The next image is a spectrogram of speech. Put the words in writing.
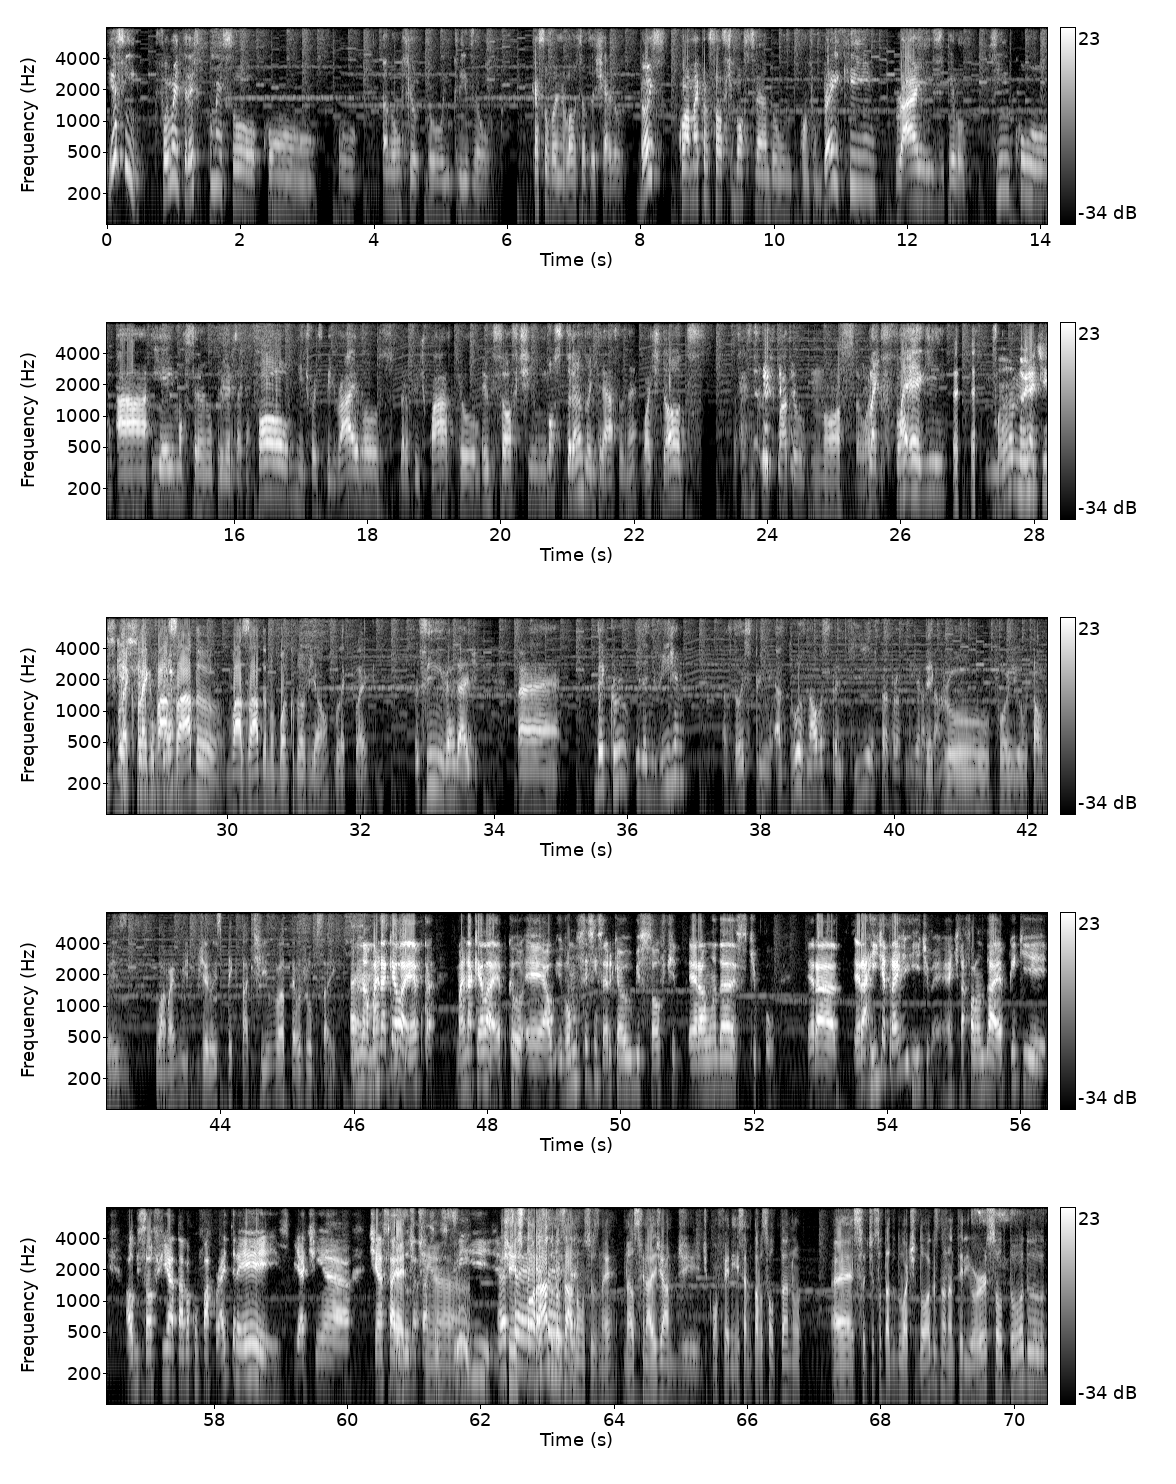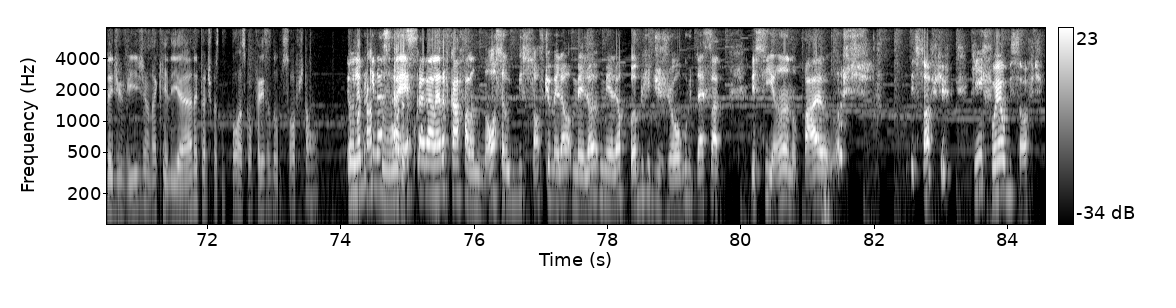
E assim, foi uma E3 que começou com o anúncio do incrível Castlevania Lords of the Shadow 2, com a Microsoft mostrando um Quantum Break, Rise, Halo 5, a EA mostrando o primeiro Titanfall, Need for Speed Rivals, Battlefield 4, a Ubisoft mostrando, entre aspas, né, Watch Dogs, Assassin's Creed 4, Nossa, Black Flag. Mano, eu já tinha esquecido. Black Flag vazado, vazado no banco do avião, Black Flag. Sim, verdade. É, The Crew e The Division, as, dois prime... as duas novas franquias para a próxima geração. The Crew foi o talvez o mais me gerou expectativa até o jogo sair. É, não, mas naquela The... época, mas naquela época, é, vamos ser sinceros que a Ubisoft era uma das, tipo, era, era hit atrás de hit, velho. A gente tá falando da época em que a Ubisoft já tava com Far Cry 3, já tinha, tinha saído é, da Assassin's Creed. Tinha estourado nos anúncios, né? Nos finais de, de, de conferência, ela tava soltando. É, tinha soltado do Watch Dogs no ano anterior, soltou do The Division naquele ano, então, tipo assim, porra, as conferências da Ubisoft estão. Eu lembro que nessa época a galera ficava falando, nossa, o Ubisoft é o melhor, melhor, melhor publisher de jogos dessa, desse ano, pá. Eu, oxi. Ubisoft, quem foi a Ubisoft?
